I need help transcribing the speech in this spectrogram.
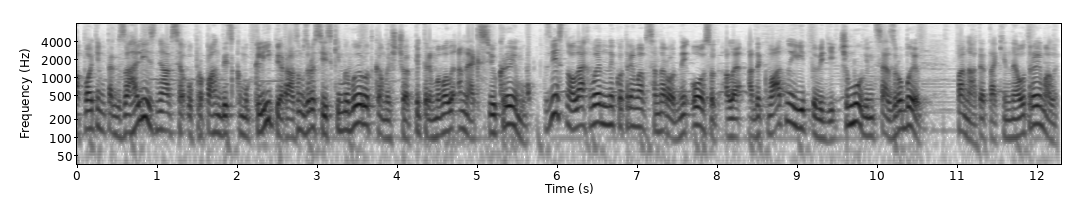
А потім так взагалі знявся у пропагандистському кліпі разом з російськими виродками, що підтримували анексію Криму. Звісно, Олег Винник отримав всенародний осуд, але адекватної відповіді, чому він це зробив. Фанати так і не отримали.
